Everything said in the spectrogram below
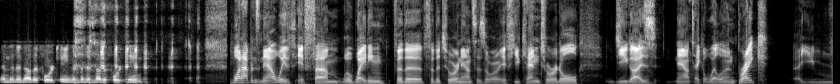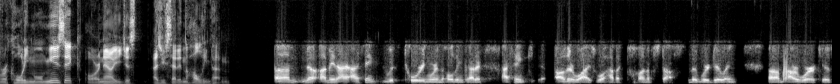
and then another 14 and then another 14 what happens now with if um, we're waiting for the for the tour announcers or if you can tour at all do you guys now take a well-earned break are you recording more music or now you just as you said in the holding pattern um, no, I mean, I, I think with touring, we're in the holding pattern. I think otherwise, we'll have a ton of stuff that we're doing. Um, our work is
